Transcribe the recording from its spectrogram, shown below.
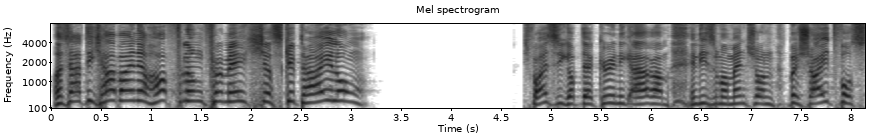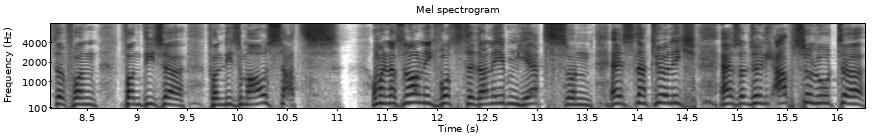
und sagt, ich habe eine Hoffnung für mich, es gibt Heilung. Ich weiß nicht, ob der König Aram in diesem Moment schon Bescheid wusste von, von, dieser, von diesem Aussatz. Und wenn er es noch nicht wusste, dann eben jetzt. Und er ist natürlich, er ist natürlich absolut äh,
